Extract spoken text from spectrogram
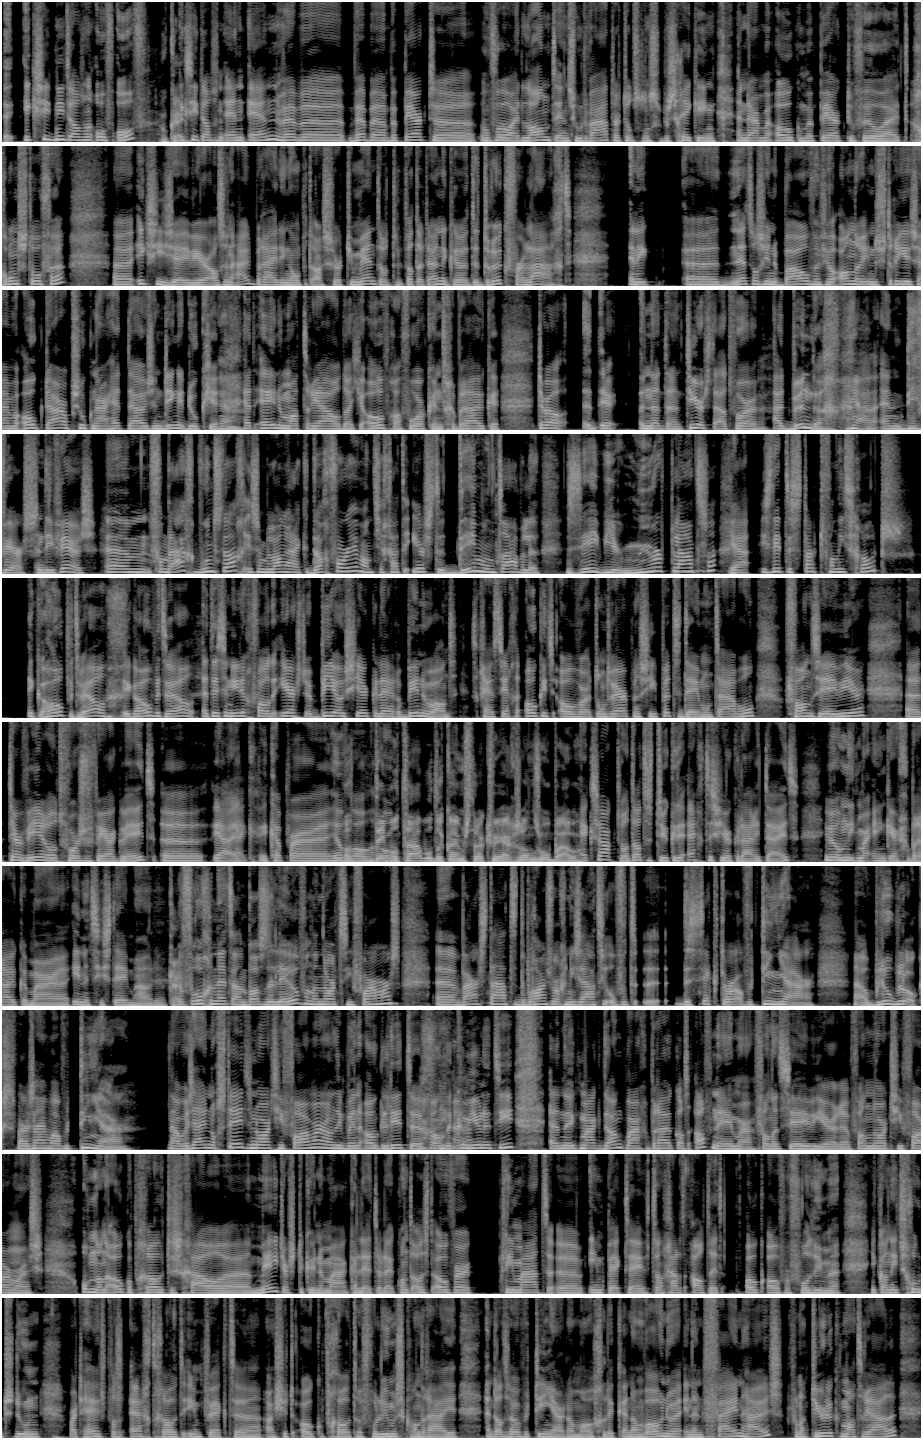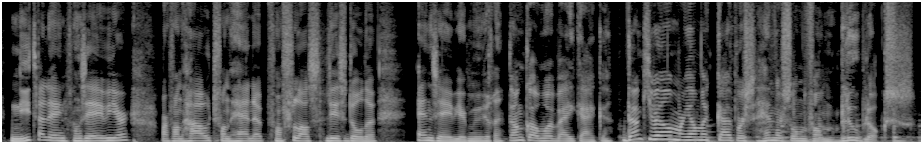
Ik, eh, ik zie het niet als een of-of. Ik zie het als een en-en. We hebben, we hebben een beperkte hoeveelheid land en zoet water tot onze beschikking. En daarmee ook een beperkte hoeveelheid grondstoffen. Eh, ik zie zeewier als een uitbreiding op het assortiment, wat, wat uiteindelijk eh, de druk verlaagt. En ik eh, net als in de bouw in veel andere industrieën zijn we ook daar op zoek naar het duizend dingen doekje. Het ene materiaal dat je overal voor kunt gebruiken. Terwijl er, de natuur staat voor uitbundig. Ja, en divers. En divers. Ehm, vandaag, woensdag, is een belangrijke dag voor je. Want je gaat de eerste demontabele zeewiermuur plaatsen. Ja. Is dit de start van iets groots? Ik hoop het wel. Ik hoop het wel. Het is in ieder geval de eerste biocirculaire binnenwand. Het zegt ook iets over het ontwerpprincipe, het demontabel, van zeewier. Uh, ter wereld, voor zover ik weet. Uh, ja, ik, ik, heb er heel Want veel. demontabel, dan kan je hem straks weer ergens anders opbouwen. Exact, want dat is natuurlijk de echte circulariteit. Je wil hem niet maar één keer gebruiken, maar in het systeem houden. Kijk. We vroegen net aan Bas de Leeuw van de North Sea Farmers. Uh, waar staat de brancheorganisatie of het, de sector over tien jaar? Nou, Blue Blocks, waar zijn we over tien jaar? Nou, we zijn nog steeds Noordje Farmer, want ik ben ook lid van de community. En ik maak dankbaar gebruik als afnemer van het zeewier van Noordje Farmers. Om dan ook op grote schaal uh, meters te kunnen maken, letterlijk. Want als het over klimaatimpact heeft, dan gaat het altijd ook over volume. Je kan iets goeds doen, maar het heeft pas echt grote impact uh, als je het ook op grotere volumes kan draaien. En dat is over tien jaar dan mogelijk. En dan wonen we in een fijn huis van natuurlijke materialen. Niet alleen van zeewier, maar van hout, van hennep, van vlas, lisdodden en zeewiermuren. Dan komen we bij kijken. Dankjewel Marianne Kuipers-Henderson van Blue Blocks.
